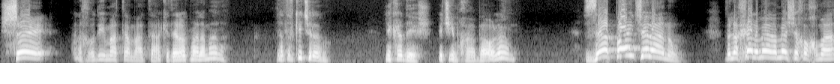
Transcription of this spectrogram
שאנחנו יודעים מטה מטה כדי לעלות מעלה מעלה. זה התפקיד שלנו. נקדש את שמך בעולם. זה הפוינט שלנו. ולכן אומר המשך חוכמה,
